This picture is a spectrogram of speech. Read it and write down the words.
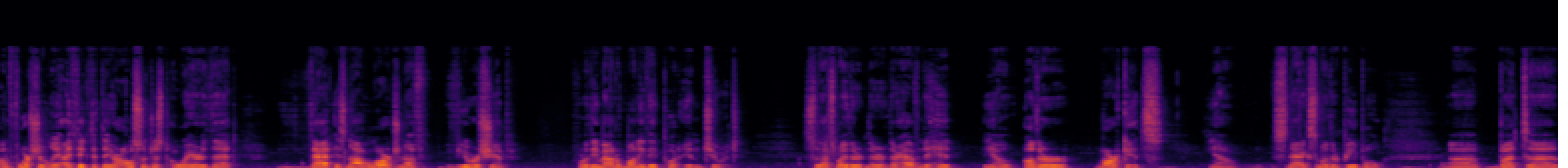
unfortunately, I think that they are also just aware that that is not a large enough viewership for the amount of money they put into it. So that's why they're they're, they're having to hit you know other markets, you know, snag some other people. Uh, but uh,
